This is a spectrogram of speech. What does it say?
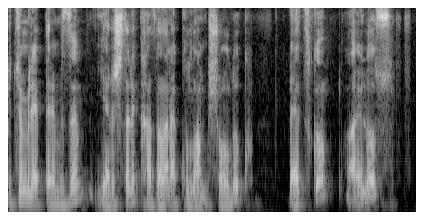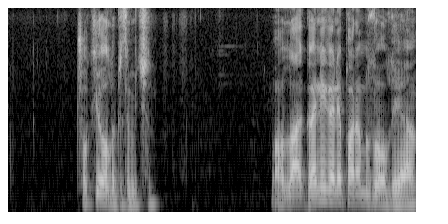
bütün biletlerimizi yarışları kazanarak kullanmış olduk. Let's go. Hayırlı olsun. Çok iyi oldu bizim için. Vallahi gani gani paramız oldu ya.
